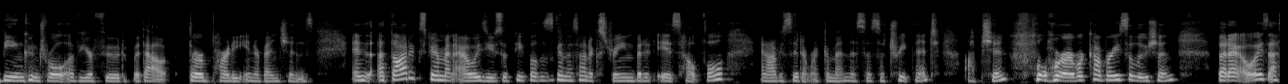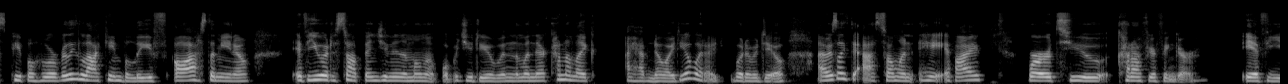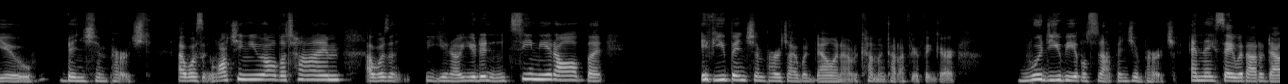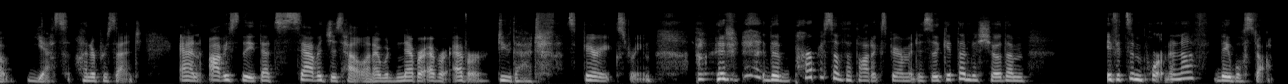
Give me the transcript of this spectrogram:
be in control of your food without third party interventions. And a thought experiment I always use with people, this is going to sound extreme, but it is helpful. And obviously, don't recommend this as a treatment option or a recovery solution. But I always ask people who are really lacking belief, I'll ask them, you know, if you were to stop binging in the moment, what would you do? And when they're kind of like, I have no idea what I what I would do. I always like to ask someone, hey, if I were to cut off your finger if you binged and purged, I wasn't watching you all the time. I wasn't, you know, you didn't see me at all, but if you binge and purge, I would know and I would come and cut off your finger. Would you be able to not binge and purge? And they say without a doubt, yes, 100%. And obviously that's savage as hell. And I would never, ever, ever do that. That's very extreme. But the purpose of the thought experiment is to get them to show them if it's important enough, they will stop.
